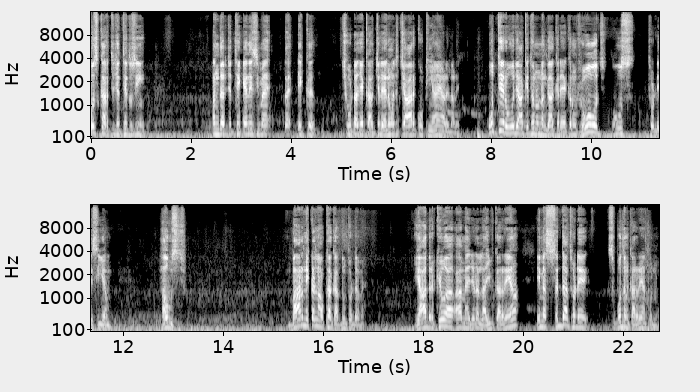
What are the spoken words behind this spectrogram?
ਉਸ ਘਰ 'ਚ ਜਿੱਥੇ ਤੁਸੀਂ ਅੰਦਰ ਜਿੱਥੇ ਕਹਿੰਦੇ ਸੀ ਮੈਂ ਇੱਕ ਛੋਟਾ ਜਿਹਾ ਘਰ 'ਚ ਲੈ ਲਵਾਂ ਤੇ ਚਾਰ ਕੋਠੀਆਂ ਐ ਆਲੇ ਦਾਲੇ ਉੱਥੇ ਰੋਜ਼ ਆ ਕੇ ਤੁਹਾਨੂੰ ਨੰਗਾ ਕਰਿਆ ਕਰੂੰ, ਰੋਜ਼ ਉਸ ਤੁਹਾਡੇ ਸੀਐਮ ਹਾਊਸ 'ਚ। ਬਾਹਰ ਨਿਕਲਣਾ ਔਖਾ ਕਰ ਦੂੰ ਤੁਹਾਡਾ ਮੈਂ। ਯਾਦ ਰੱਖਿਓ, ਆ ਆ ਮੈਂ ਜਿਹੜਾ ਲਾਈਵ ਕਰ ਰਿਹਾ, ਇਹ ਮੈਂ ਸਿੱਧਾ ਤੁਹਾਡੇ ਸੰਬੋਧਨ ਕਰ ਰਿਹਾ ਤੁਹਾਨੂੰ।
